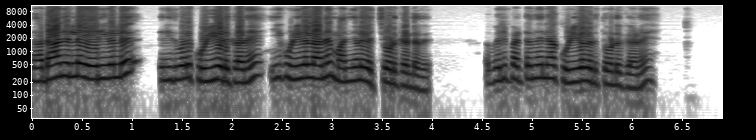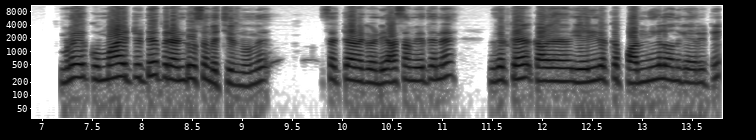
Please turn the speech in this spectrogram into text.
നടാനുള്ള ഏരിയകളിൽ ഇനി ഇതുപോലെ കുഴിയെടുക്കാണ് ഈ കുഴികളിലാണ് മഞ്ഞൾ വെച്ചു കൊടുക്കേണ്ടത്. അപ്പൊ ഇനി പെട്ടെന്ന് തന്നെ ആ കുഴികൾ എടുത്തുകൊടുക്കുകയാണ് നമ്മൾ കുമ്മായിട്ടിട്ട് ഇപ്പൊ രണ്ടു ദിവസം വെച്ചിരുന്നു. ഒന്ന് സെറ്റ് ആണൊക്കെ വേണ്ടി. ആ സമയത്ത് തന്നെ ഇതൊക്കെ ഏരിയിലൊക്കെ പന്നികൾ വന്ന് കയറിയിട്ട്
